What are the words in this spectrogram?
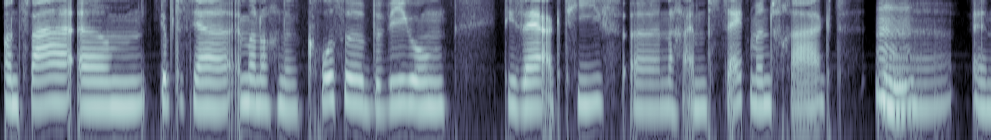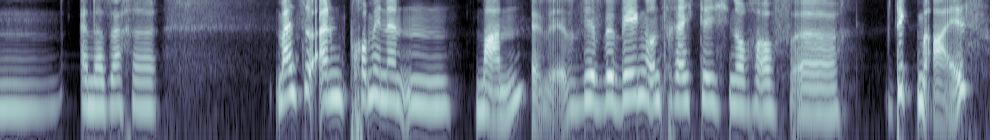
Und zwar ähm, gibt es ja immer noch eine große Bewegung, die sehr aktiv äh, nach einem Statement fragt Mhm. äh, in einer Sache, Meinst du einen prominenten Mann? Wir bewegen uns rechtlich noch auf äh, dickem Eis.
